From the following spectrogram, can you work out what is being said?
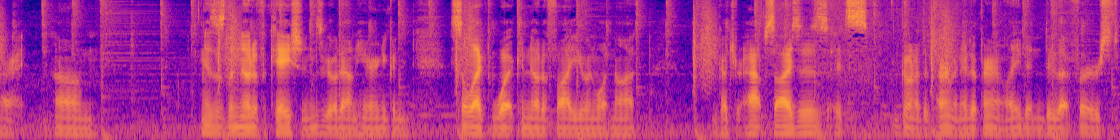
Alright, um, this is the notifications. Go down here and you can select what can notify you and whatnot. You got your app sizes. It's going to determine it, apparently. Didn't do that first.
